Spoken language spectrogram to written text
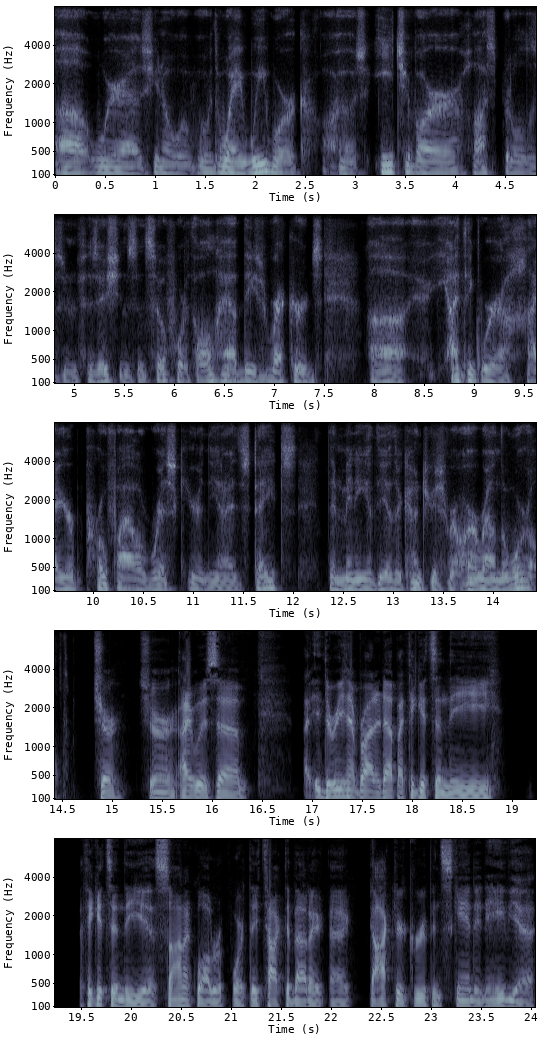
Uh, whereas, you know, the way we work, uh, each of our hospitals and physicians and so forth all have these records. Uh, I think we're a higher profile risk here in the United States than many of the other countries are around the world. Sure, sure. I was uh, the reason I brought it up. I think it's in the I think it's in the uh, SonicWall report. They talked about a, a doctor group in Scandinavia,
